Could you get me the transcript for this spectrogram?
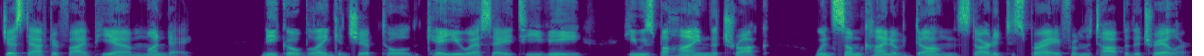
just after 5 p.m. Monday. Nico Blankenship told KUSA TV he was behind the truck when some kind of dung started to spray from the top of the trailer.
